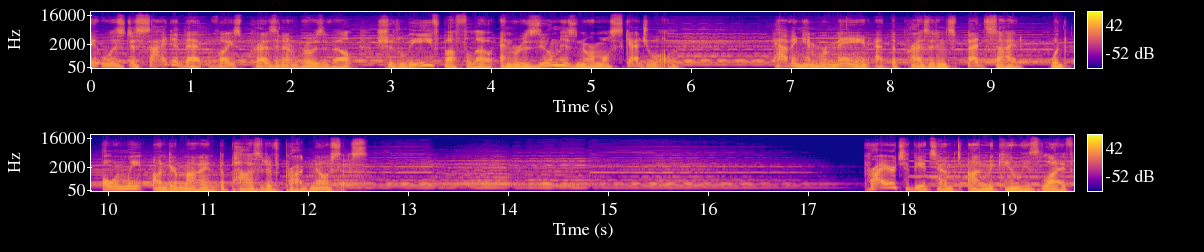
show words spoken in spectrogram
it was decided that Vice President Roosevelt should leave Buffalo and resume his normal schedule. Having him remain at the president's bedside would only undermine the positive prognosis. Prior to the attempt on McKinley's life,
